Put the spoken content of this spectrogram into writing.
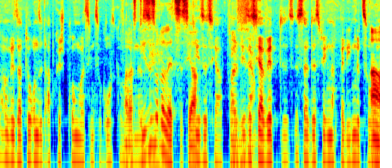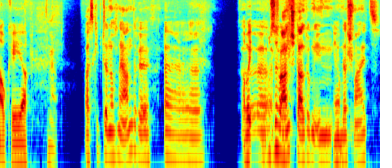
Organisatoren sind abgesprungen, weil es ihnen zu groß geworden War das ist. dieses Mhm. oder letztes Jahr? Dieses Jahr. Weil Dieses dieses, Jahr. wird, es ist er deswegen nach Berlin gezogen. Ah, okay, ja. Aber es gibt ja noch eine andere äh, Aber äh, ja Veranstaltung in, Ja. in der Schweiz.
